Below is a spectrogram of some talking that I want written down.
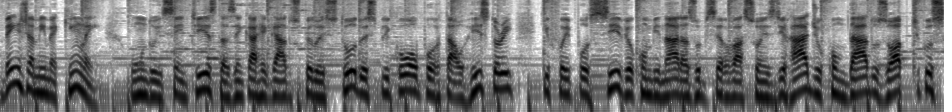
Benjamin McKinley, um dos cientistas encarregados pelo estudo explicou ao portal History que foi possível combinar as observações de rádio com dados ópticos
